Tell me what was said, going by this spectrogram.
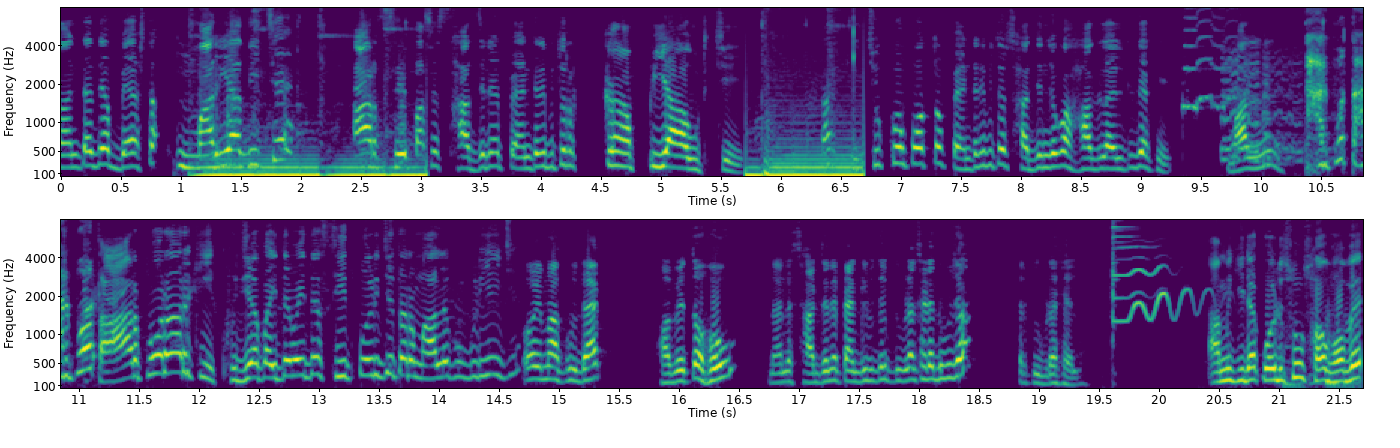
গানটা দিয়ে বেসটা মারিয়া দিচ্ছে আর সে পাশে সার্জেনের প্যান্টের ভিতর কাঁপিয়া উঠছে। তার কিছুক্ষণ পর তো প্যান্টের ভিতর সার্জেন যখন হাত লাইলটি দেখে মাল নেই। তারপর তারপর? তারপর আর কি খুঁজিয়া পাইতে পাইতে শীত পড়েছে তার মালে কুকুড়িয়েছে ওই মাকু দেখ হবে তো হউ নাহলে সার্জেনের প্যান্টের ভিতরে পিঁপড়া ছেড়ে দেবো যা তার পিঁপড়া খেল। আমি কিটা করিছু সব হবে।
